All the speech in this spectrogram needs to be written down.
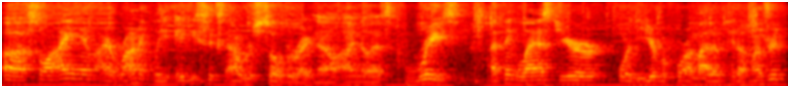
Uh, so I am ironically 86 hours sober right now. I know that's crazy. I think last year or the year before I might have hit 100.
